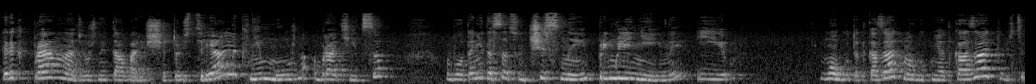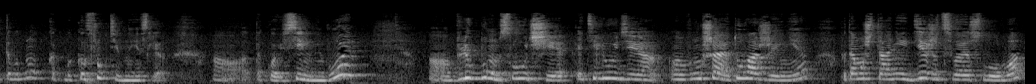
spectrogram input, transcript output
Это, как правило, надежные товарищи. То есть реально к ним можно обратиться. Вот, они достаточно честны, прямолинейны и могут отказать, могут не отказать. То есть это вот, ну, как бы конструктивно, если а, такой сильный воин. А, в любом случае эти люди внушают уважение – потому что они держат свое слово,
